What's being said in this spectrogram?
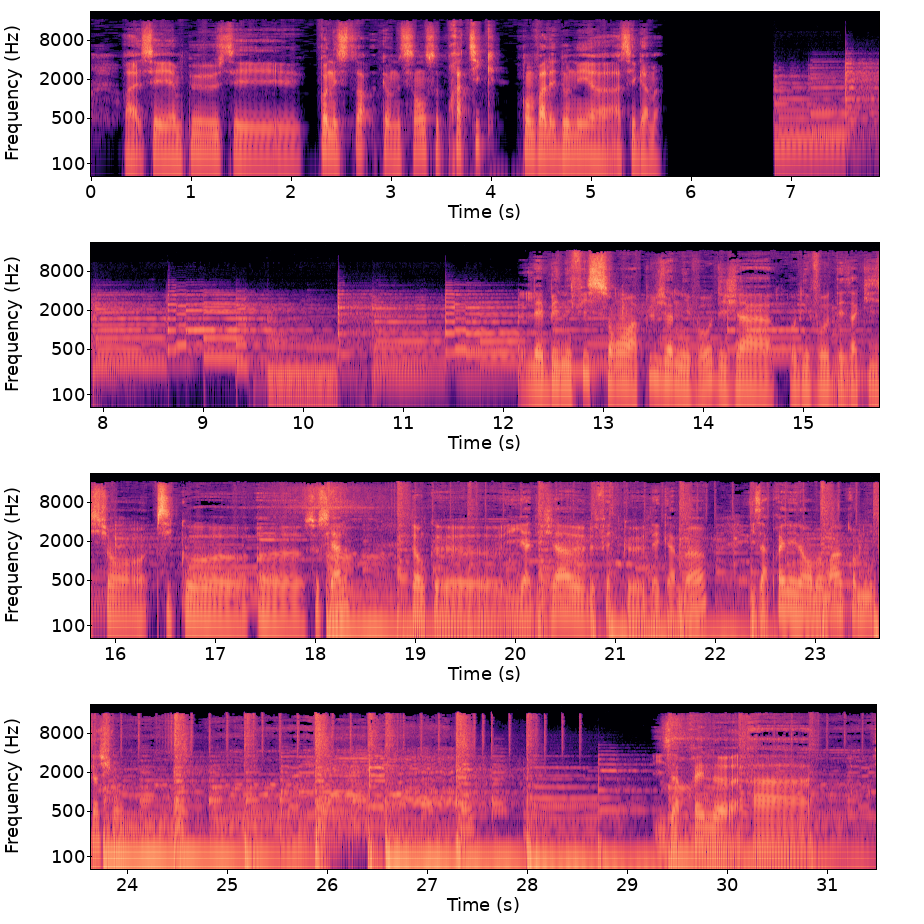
c'est un peu ces connaissances, pratiques qu'on va les donner à ces gamins. Les bénéfices sont à plusieurs niveaux. Déjà au niveau des acquisitions psychosociales. Donc euh, il y a déjà euh, le fait que les gamins, ils apprennent énormément en communication. Ils apprennent euh, à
